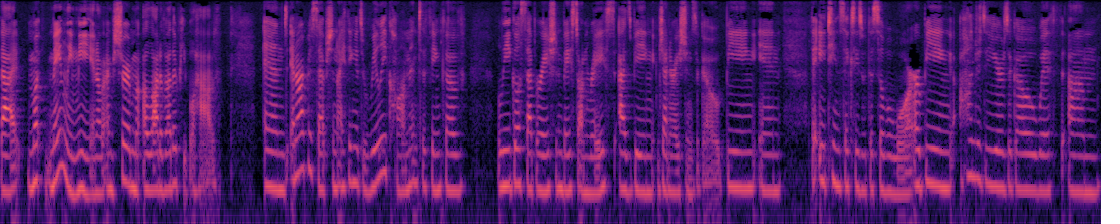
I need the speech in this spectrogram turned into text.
that m- mainly me and I'm sure a lot of other people have. And in our perception, I think it's really common to think of legal separation based on race as being generations ago, being in the 1860s with the Civil War, or being hundreds of years ago with um,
